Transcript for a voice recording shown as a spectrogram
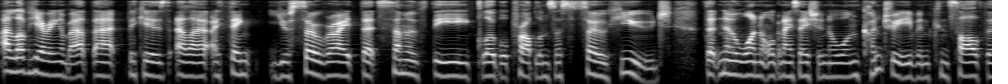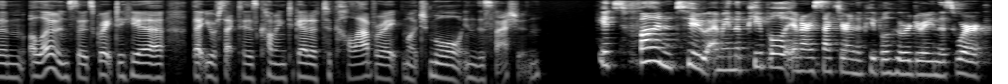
I love hearing about that because, Ella, I think you're so right that some of the global problems are so huge that no one organization or one country even can solve them alone. So it's great to hear that your sector is coming together to collaborate much more in this fashion. It's fun too. I mean, the people in our sector and the people who are doing this work,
